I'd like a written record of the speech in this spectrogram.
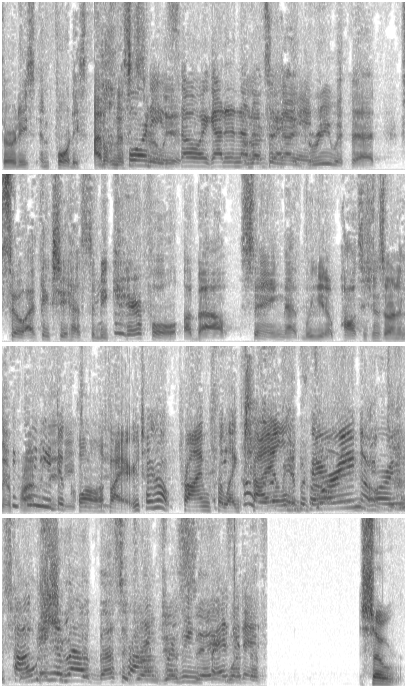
30s, and 40s. I don't necessarily. 40s. Oh, I got another I'm not saying I agree with that. So I think she has to be careful about saying that well, you know politicians aren't in their I think prime. we need to be. qualify. Are you talking about prime for like Yeah, but don't- childbearing, you or are you talking shoot the about prime I'm for being saying what president? So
